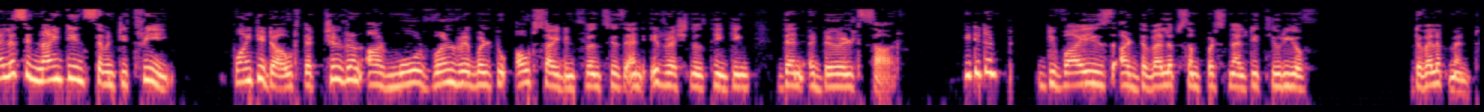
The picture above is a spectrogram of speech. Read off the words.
Ellis in nineteen seventy three pointed out that children are more vulnerable to outside influence and irrational thinking than adults are develop some personality theory of development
